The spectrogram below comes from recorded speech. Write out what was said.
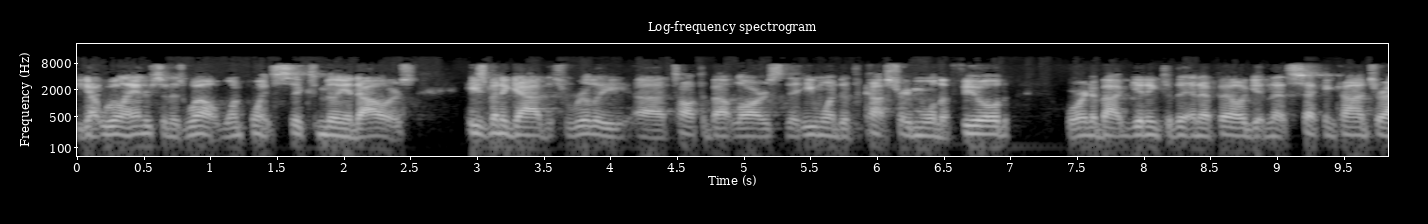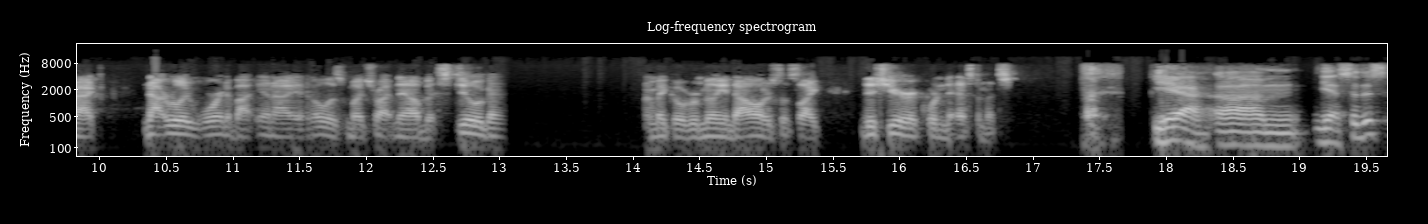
you got Will Anderson as well, $1.6 million. He's been a guy that's really uh, talked about, Lars, that he wanted to concentrate more on the field, worrying about getting to the NFL, getting that second contract, not really worrying about NIL as much right now, but still going to make over a million dollars. It's like this year, according to estimates. Yeah, um, yeah. So this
